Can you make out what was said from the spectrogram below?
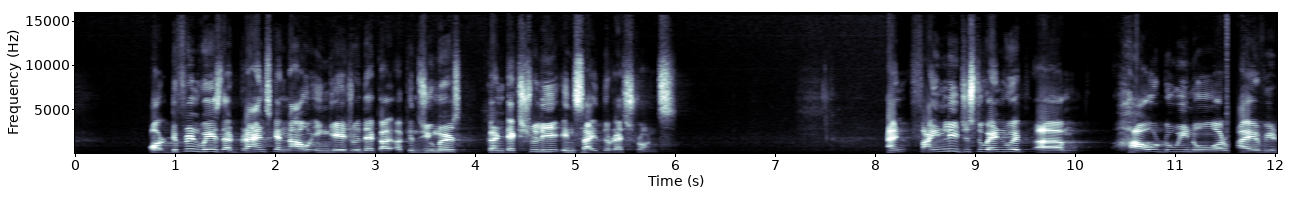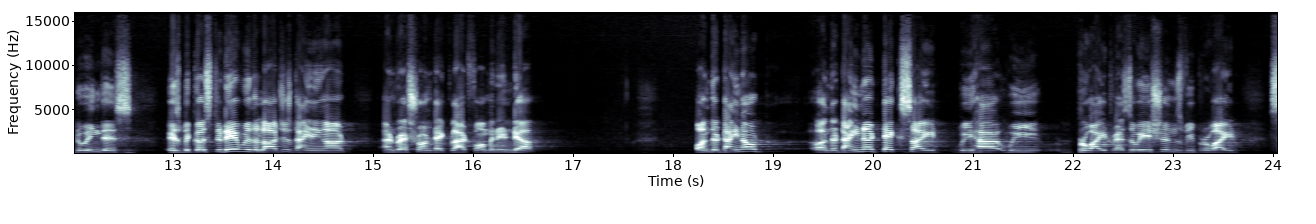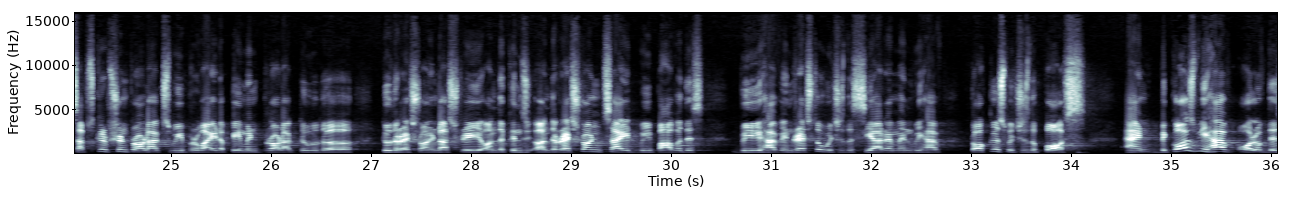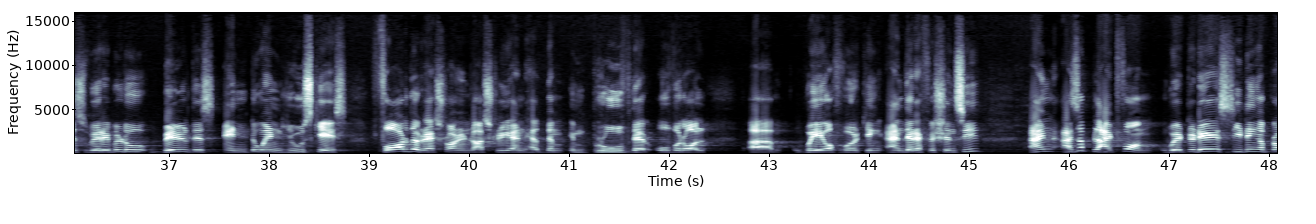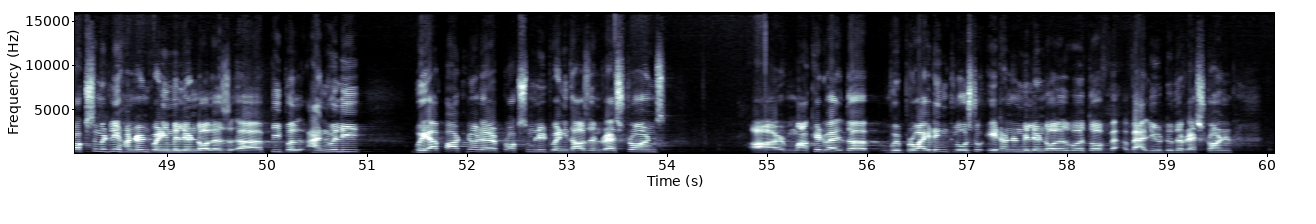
or different ways that brands can now engage with their uh, consumers contextually inside the restaurants. And finally, just to end with, um, how do we know or why are we doing this? Is because today we're the largest dining out and restaurant tech platform in India. On the dine out, on the diner tech side, we have we provide reservations, we provide subscription products, we provide a payment product to the to the restaurant industry. On the on the restaurant side, we power this we have Inresto, which is the CRM, and we have Torqus, which is the POS. And because we have all of this, we're able to build this end-to-end -end use case for the restaurant industry and help them improve their overall uh, way of working and their efficiency. And as a platform, we're today seeding approximately $120 million uh, people annually. We are partnered at approximately 20,000 restaurants. Our market the, we're providing close to $800 million worth of value to the restaurant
